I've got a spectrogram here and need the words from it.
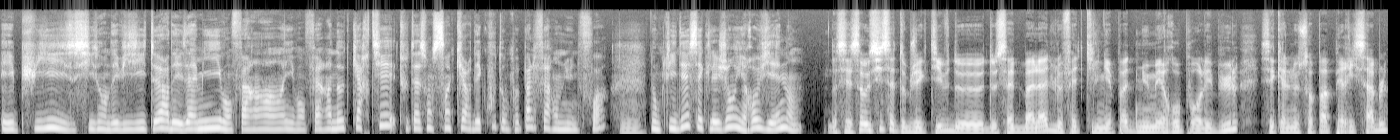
Et puis, s'ils ont des visiteurs, des amis, ils vont faire un, ils vont faire un autre quartier. De toute façon, 5 heures d'écoute, on peut pas le faire en une fois. Mm. Donc, l'idée, c'est que les gens, ils reviennent. C'est ça aussi cet objectif de, cette balade, le fait qu'il n'y ait pas de numéro pour les bulles, c'est qu'elles ne soient pas périssables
